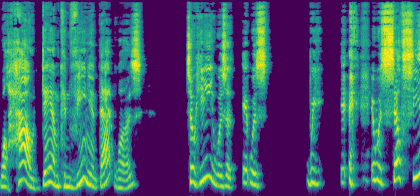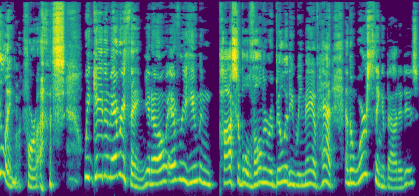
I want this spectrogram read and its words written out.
Well, how damn convenient that was. So he was a, it was, we, it, it was self-sealing for us. We gave him everything, you know, every human possible vulnerability we may have had. And the worst thing about it is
